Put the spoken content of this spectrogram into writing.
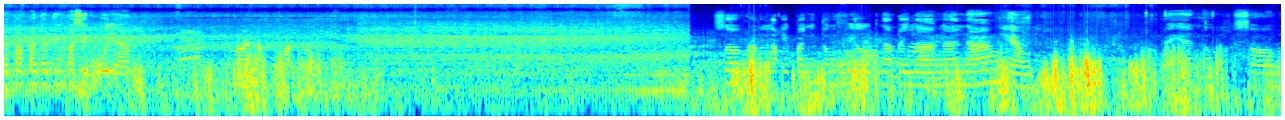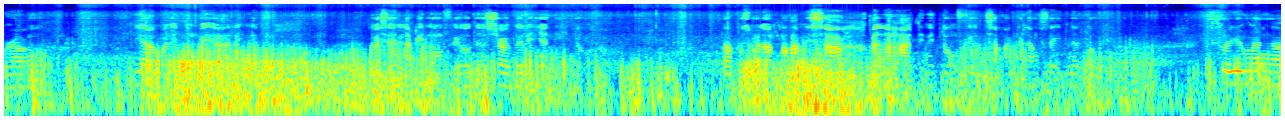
Napapadating pa si kuya. Yung mga nakuha doon. Sobrang laki pa nitong field na kailangan ng help. Ayan o. sobrang yaman itong may-ari na to. Kasi ang laki ng field ng strawberry niya dito. Tapos wala pa kami sa kalahati nitong field sa kabilang side na to. So yung mga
